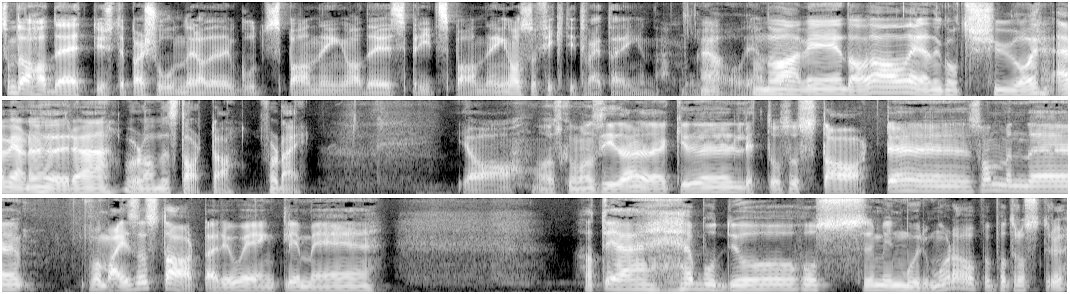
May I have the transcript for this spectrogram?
Som da hadde etterlyste personer, hadde godsspaning og hadde spritspaning, og så fikk de Tveitagjengen, da. Ja, Og og nå er vi Da har det allerede gått sju år. Jeg vil gjerne høre hvordan det starta for deg. Ja, hva skal man si der? Det er ikke lett også å starte sånn, men det, for meg så starta det jo egentlig med at jeg, jeg bodde jo hos min mormor da, oppe på Trosterud.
